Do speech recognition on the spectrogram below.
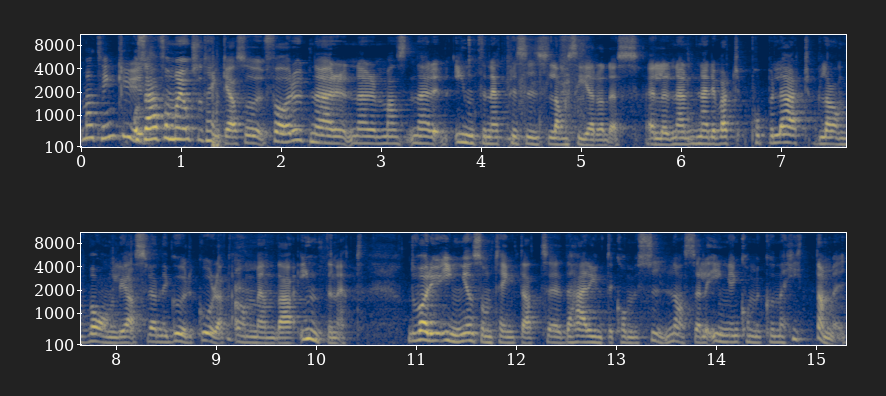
man tänker ju... Och så här får man ju också tänka, alltså förut när, när, man, när internet precis lanserades, eller när, när det vart populärt bland vanliga svennegurkor att använda internet, då var det ju ingen som tänkte att eh, det här inte kommer synas eller ingen kommer kunna hitta mig.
